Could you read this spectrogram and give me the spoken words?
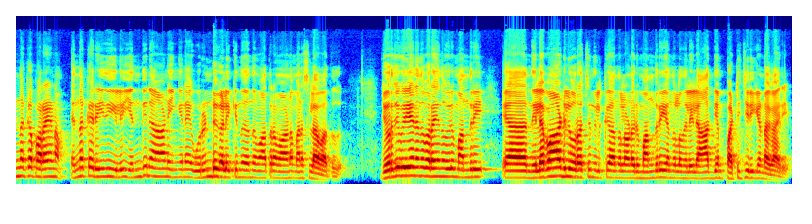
എന്നൊക്കെ പറയണം. എന്നൊക്കെ രീതിയിൽ എന്തിനാണ് ഇങ്ങനെ ഉരുണ്ട് കളിക്കുന്നതെന്ന് മാത്രമാണ് മനസ്സിലാവാത്തത്. ജോർജ് കുര്യൻ എന്ന് പറയുന്ന ഒരു മന്ത്രി നിലപാടിൽ ഉറച്ചു നിൽക്കുക എന്നുള്ളതാണ് ഒരു മന്ത്രി എന്നുള്ള നിലയിൽ ആദ്യം പഠിച്ചിരിക്കേണ്ട കാര്യം.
